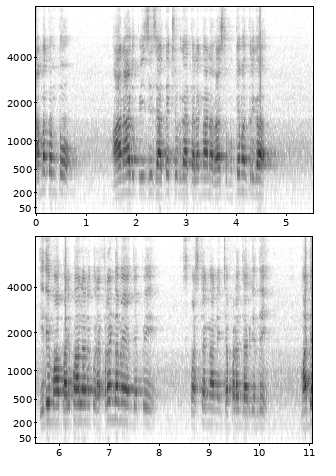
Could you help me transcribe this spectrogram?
నమ్మకంతో ఆనాడు పిసిసి అధ్యక్షుడిగా తెలంగాణ రాష్ట్ర ముఖ్యమంత్రిగా ఇది మా పరిపాలనకు రెఫరెండమే అని చెప్పి స్పష్టంగా నేను చెప్పడం జరిగింది. మధ్య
